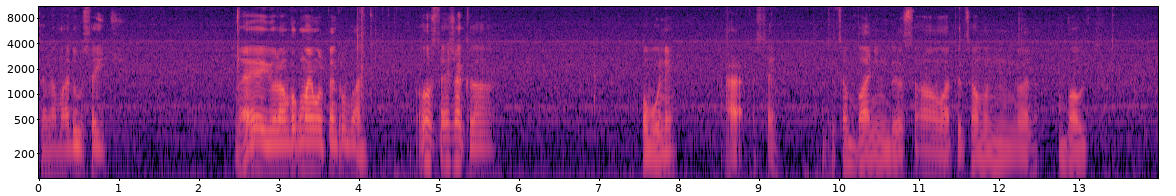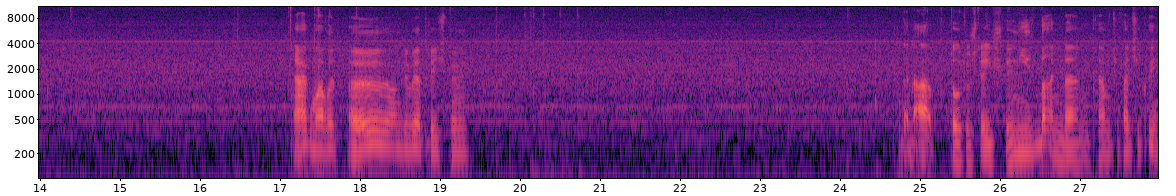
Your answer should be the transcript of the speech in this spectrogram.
Că l-am adus aici. Ei, eu l-am făcut mai mult pentru bani. O, stai așa că... O bune? A, stai. Atâția bani îmi dă sau atâția am în ăla, în bault? Acum văd, a, am deviat 13.000. Da, da, totuși 13.000 bani, dar nu prea am ce face cu ei.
